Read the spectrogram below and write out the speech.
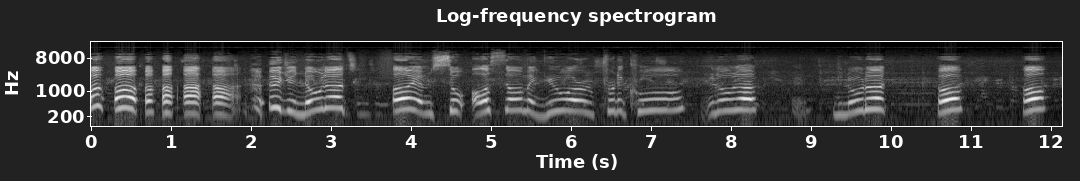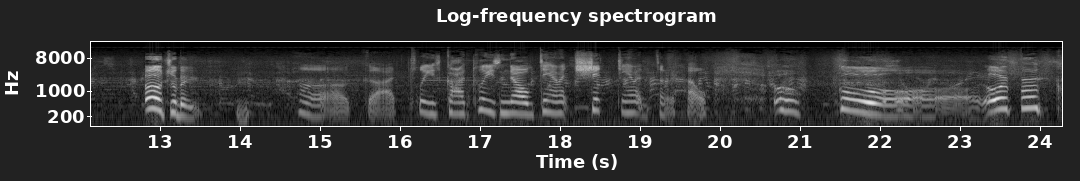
Ah, ah, ah, ah, ah. Did you know that? I am so awesome and you are pretty cool. You know that? You know that? Huh? Huh? Answer me. Oh, God. Please, God, please, no. Damn it. Shit, damn it. Son of hell. Oh, God. I forgot.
